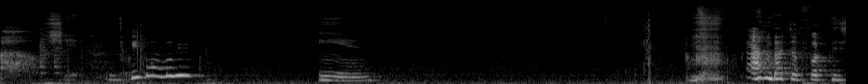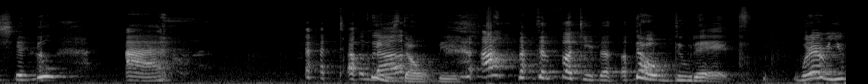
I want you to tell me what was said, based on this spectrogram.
oh shit. Keep going, boogie. N. I'm about to fuck this shit. up. I. I don't Please know. don't, bitch. I'm about to fuck it up. Don't do that. Whatever you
